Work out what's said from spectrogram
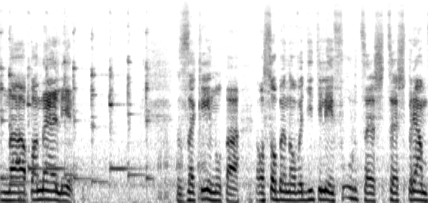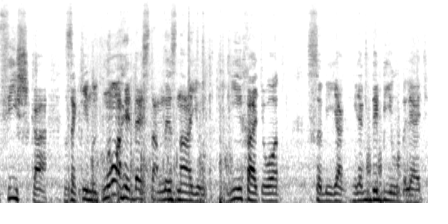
на панелі закинута, особливо водітелей фур, це ж це ж прям фішка. Закинуть ноги десь там, не знаю, їхати от собі як, як дебіл, блядь.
